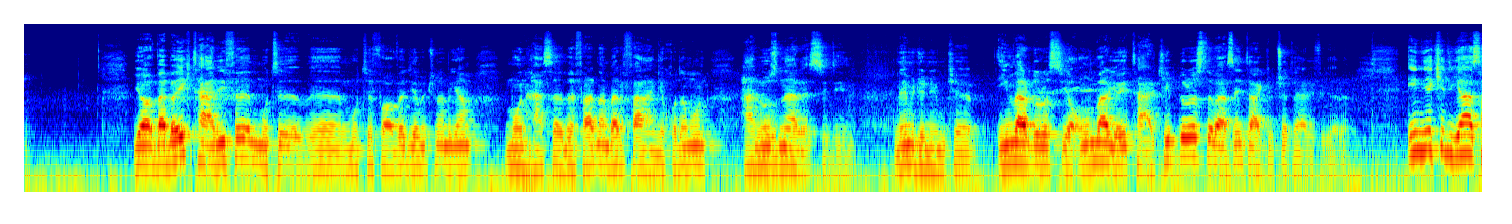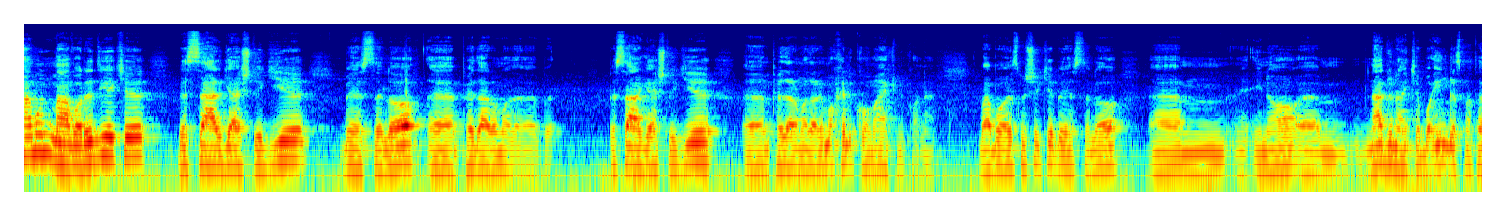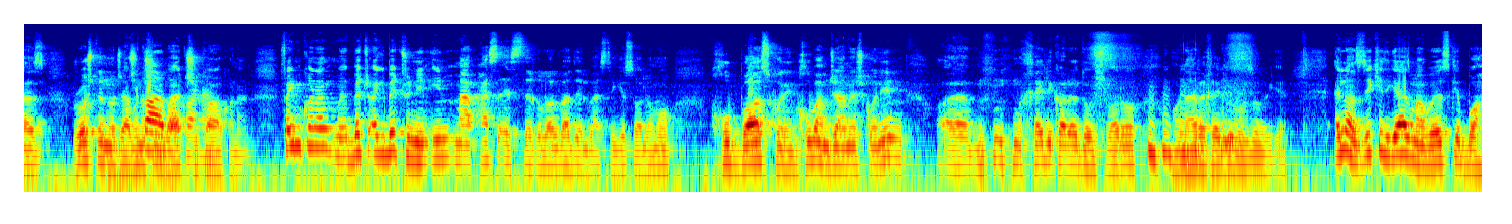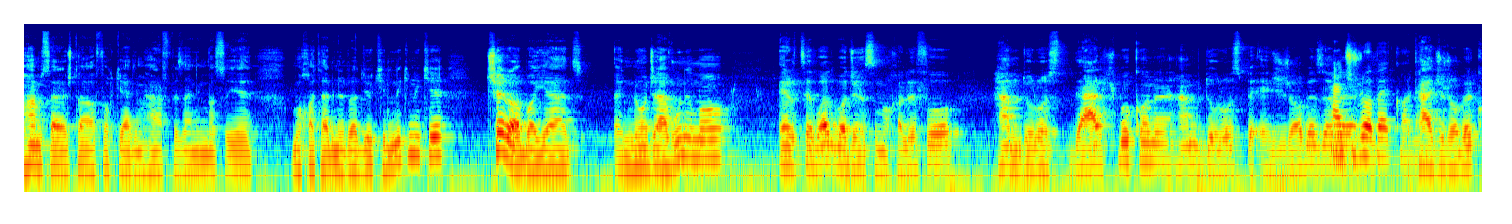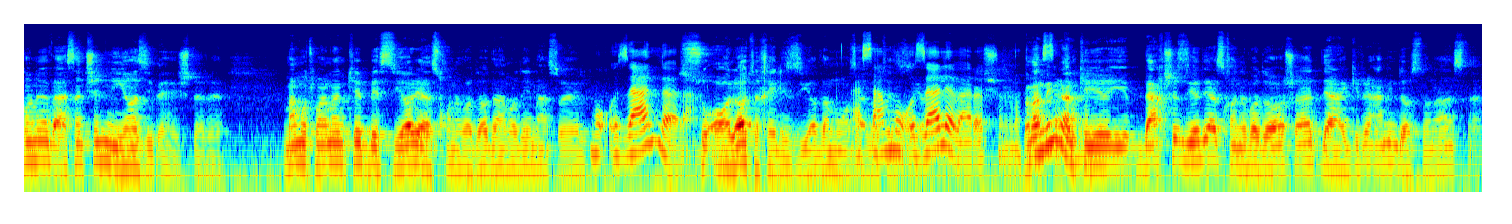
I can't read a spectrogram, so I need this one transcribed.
یا و با یک تعریف مت- متفاوت یا می‌تونم بگم منحصر به فردم برای فرهنگ خودمون هنوز نرسیدیم. نمی‌دونیم که این ور درسته یا اون ور یا یه ترکیب درسته و اصلا این ترکیب چه تعریفی داره. این یکی دیگه از همون مواردیه که به سرگشتگی به اصطلاح پدر و به سرگشتگی پدر و مادر ما خیلی کمک می‌کنه و باعث میشه که به اصطلاح اینا ندونن که با این قسمت از رشد نوجوانشون باید چیکار کنن. فکر می‌کنم اگه بتونیم این مبحث استقلال و دلبستگی سالمو خوب باز کنیم خوبم جمعش کنیم خیلی کار دشوار و هنر خیلی بزرگه الناز یکی دیگه از مباحث که با هم سرش توافق کردیم حرف بزنیم واسه مخاطبین رادیو کلینیک اینه که چرا باید نوجوان ما ارتباط با جنس مخالف و هم درست درک بکنه هم درست به اجرا بذاره تجربه کنه. تجربه کنه و اصلا چه نیازی بهش داره. من مطمئنم که بسیاری از خانواده در مورد این مسائل معضل دارن. سوالات خیلی زیاد و معضلات اصلا معضله براشون و من می‌بینم که بخش زیادی از خانواده ها شاید درگیر همین داستان هستن.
